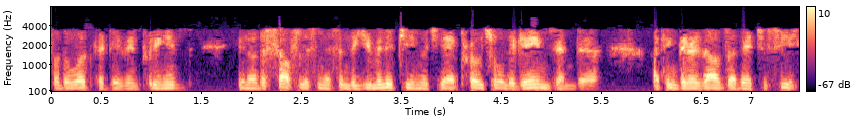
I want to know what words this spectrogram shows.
for the work that they've been putting in. You know, the selflessness and the humility in which they approach all the games, and uh, I think the results are there to see.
